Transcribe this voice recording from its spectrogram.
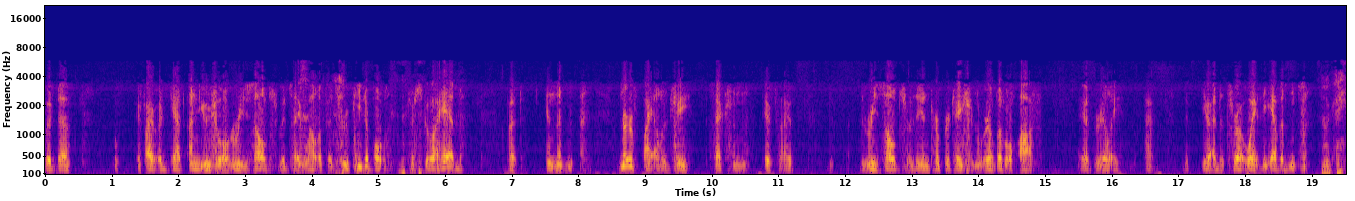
would, uh, if I would get unusual results, would say, well, if it's repeatable, just go ahead. But in the nerve biology section, if I, the results or the interpretation were a little off, it really, uh, you had to throw away the evidence. Okay.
